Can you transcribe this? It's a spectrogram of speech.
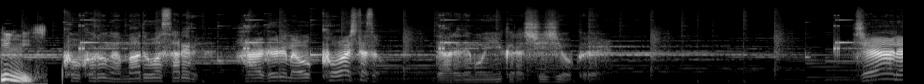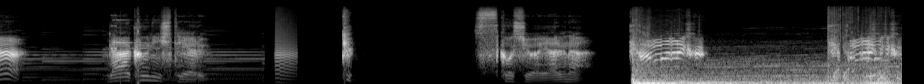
ろ English. 心が惑わされる歯車を壊したぞ誰でもいいから指示をくれじゃあな楽にしてやる しはやるなガンマライフガンマライフ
